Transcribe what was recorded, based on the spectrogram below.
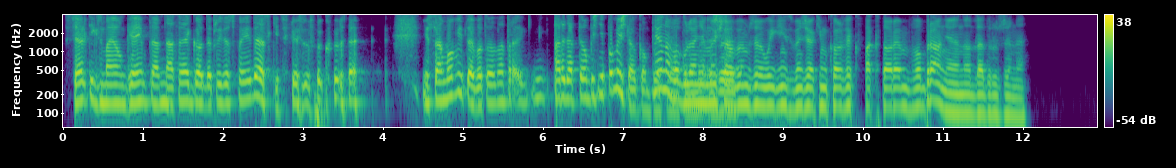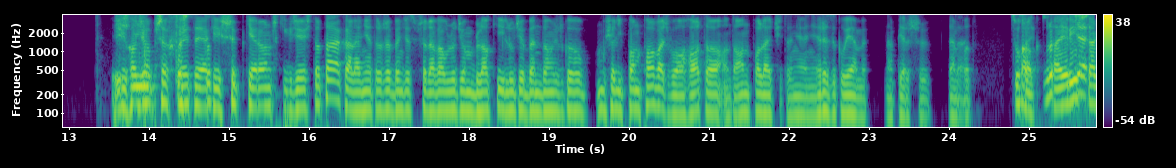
Celtics mają game plan na to, jak go odeprzeć ze swojej deski, co jest w ogóle niesamowite, bo to parę lat temu byś nie pomyślał kompletnie. Ja no w ogóle tym, nie że... myślałbym, że Wiggins będzie jakimkolwiek faktorem w obronie no, dla drużyny. Jeśli, Jeśli chodzi o przechwyty, to, to... jakieś szybkie rączki gdzieś, to tak, ale nie to, że będzie sprzedawał ludziom bloki i ludzie będą już go musieli pompować, bo oho, to, to on poleci, to nie, nie ryzykujemy na pierwszy tempo. Tak. Słuchaj, Tyrese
